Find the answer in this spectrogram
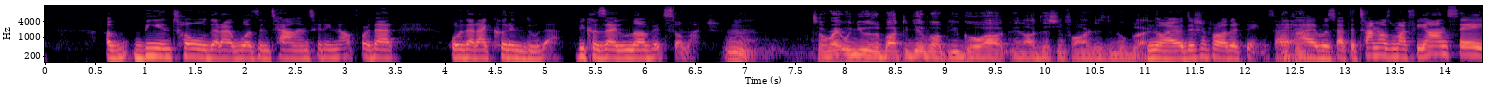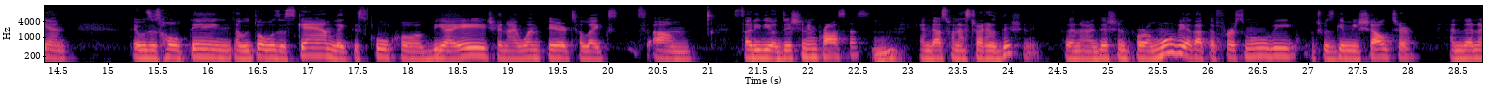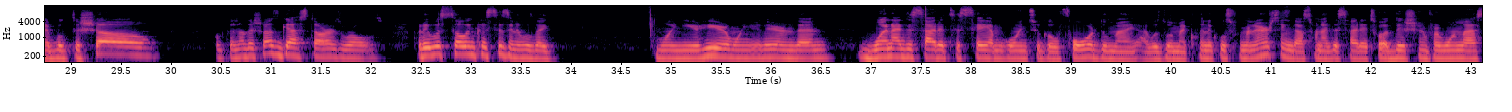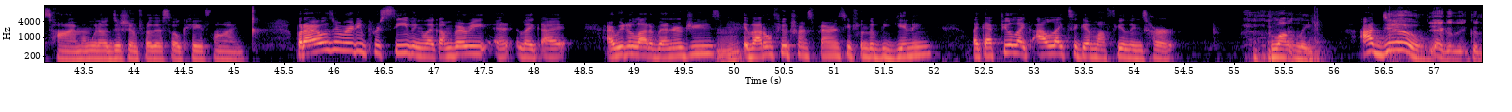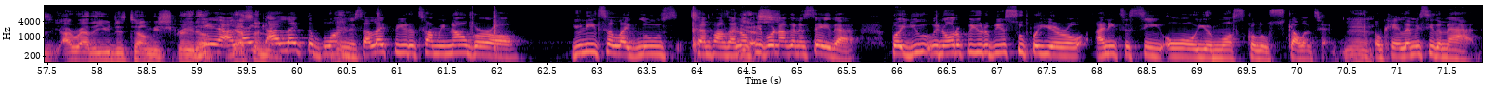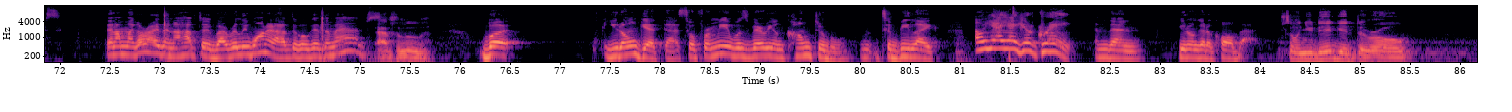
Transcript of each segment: of being told that I wasn't talented enough or that or that I couldn't do that because I love it so much. So right when you was about to give up, you go out and audition for Orange is the New Black. No, I auditioned for other things. Okay. I, I was at the time I was with my fiance and there was this whole thing that we thought was a scam, like this school called BIH, and I went there to like um, study the auditioning process, and that's when I started auditioning. Then I auditioned for a movie. I got the first movie, which was Give Me Shelter, and then I booked a show, booked another show as guest stars roles. But it was so inconsistent. It was like one year here, one year there, and then when I decided to say I'm going to go forward, do my I was doing my clinicals for my nursing. That's when I decided to audition for one last time. I'm going to audition for this. Okay, fine. But I was already perceiving like I'm very eh, like I I read a lot of energies. If I don't feel transparency from the beginning, like I feel like I like to get my feelings hurt bluntly. I do. Yeah, because I'd rather you just tell me straight up. Yeah, I yes like or no. I like the bluntness. I like for you to tell me, no, girl, you need to like lose 10 pounds. I know Yes. people are not gonna say that. But you, in order for you to be a superhero, I need to see all your musculoskeleton. Yeah. Okay, let me see the abs. Then I'm like, all right, then I have to, if I really want it, I have to go get the abs. Absolutely. But you don't get that. So for me, it was very uncomfortable to be like, oh yeah, yeah, you're great. And then you don't get a call back. So when you did get the role,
